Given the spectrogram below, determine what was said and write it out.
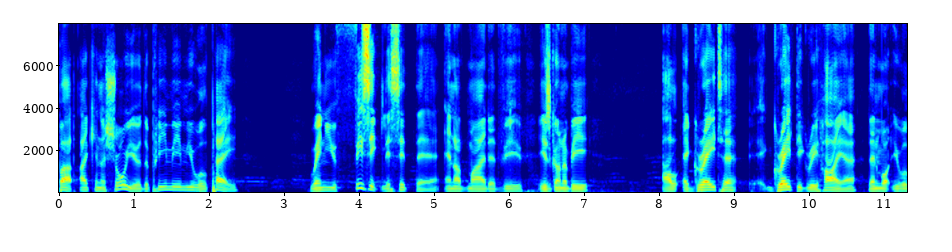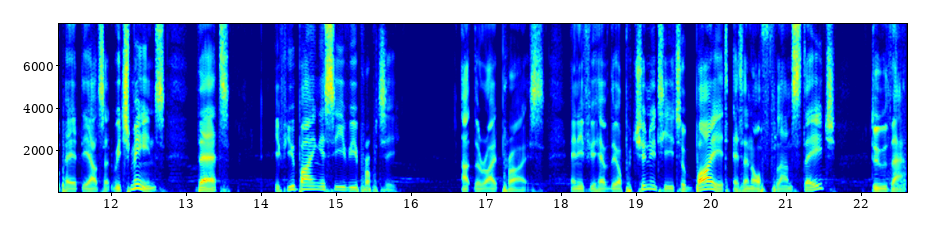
But I can assure you, the premium you will pay when you physically sit there and admire that view is going to be a, a greater, great degree higher than what you will pay at the outset. Which means that if you're buying a sea view property at the right price, and if you have the opportunity to buy it at an off-plan stage, do that.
